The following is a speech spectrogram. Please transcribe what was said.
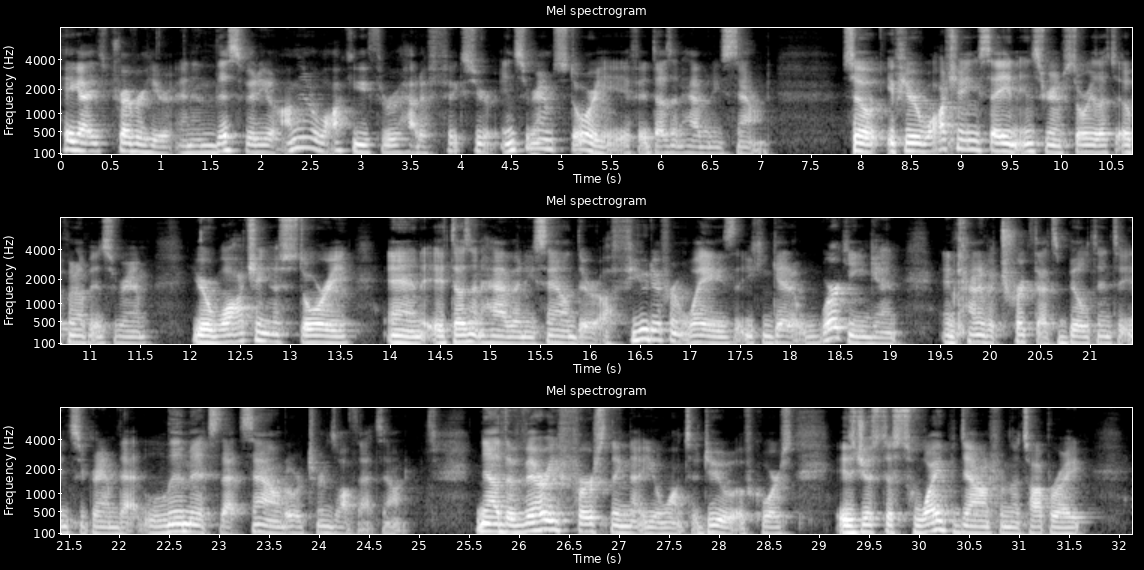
Hey guys, Trevor here, and in this video, I'm going to walk you through how to fix your Instagram story if it doesn't have any sound. So if you're watching, say, an Instagram story, let's open up Instagram. You're watching a story and it doesn't have any sound. There are a few different ways that you can get it working again and kind of a trick that's built into Instagram that limits that sound or turns off that sound. Now, the very first thing that you'll want to do, of course, is just to swipe down from the top right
